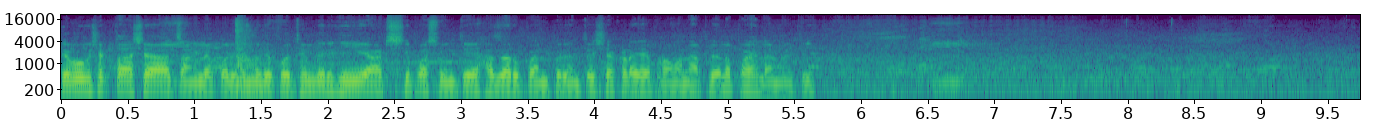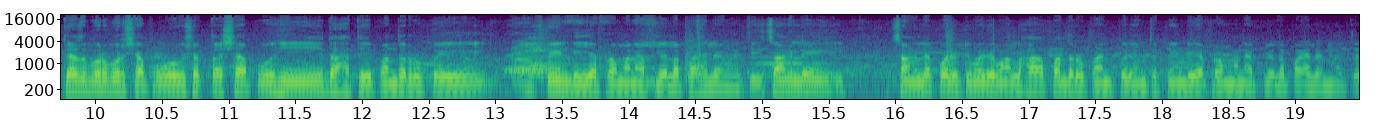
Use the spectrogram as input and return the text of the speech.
हे बघू शकता अशा चांगल्या क्वालिटीमध्ये कोथिंबीर ही आठशेपासून ते हजार रुपयांपर्यंत शेकडा याप्रमाणे आपल्याला पाहायला मिळते. त्याचबरोबर शापू बघू शकता. शापू ही दहा ते पंधरा रुपये पेंडी याप्रमाणे आपल्याला पाहायला मिळते. चांगले चांगल्या क्वालिटीमध्ये मला हा पंधरा रुपयांपर्यंत पेंडी याप्रमाणे आपल्याला पाहायला मिळतं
